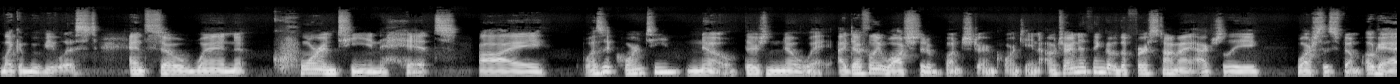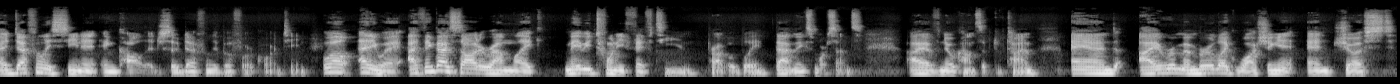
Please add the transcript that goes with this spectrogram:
like a movie list. And so when quarantine hit, I was it quarantine? No, there's no way. I definitely watched it a bunch during quarantine. I'm trying to think of the first time I actually watch this film. Okay, I definitely seen it in college, so definitely before quarantine. Well, anyway, I think I saw it around like maybe 2015, probably. That makes more sense. I have no concept of time. And I remember like watching it and just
